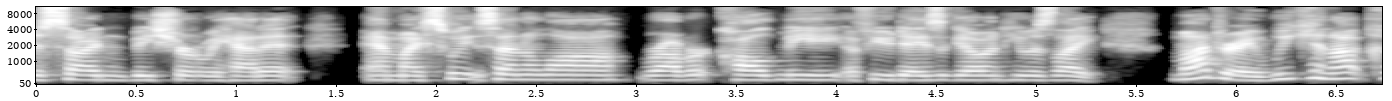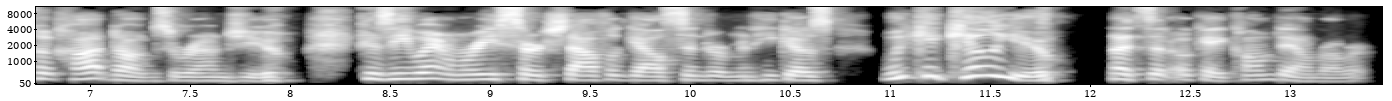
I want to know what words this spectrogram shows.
just so I can be sure we had it. And my sweet son in law, Robert, called me a few days ago and he was like, Madre, we cannot cook hot dogs around you. Because he went and researched alpha gal syndrome and he goes, We could kill you. I said, okay, calm down, Robert.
